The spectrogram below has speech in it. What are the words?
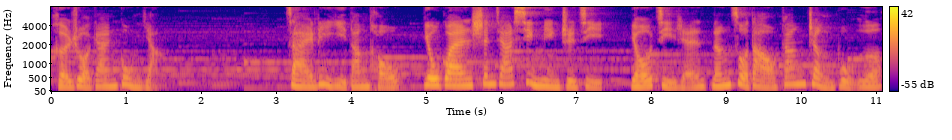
和若干供养。在利益当头、攸关身家性命之际，有几人能做到刚正不阿、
